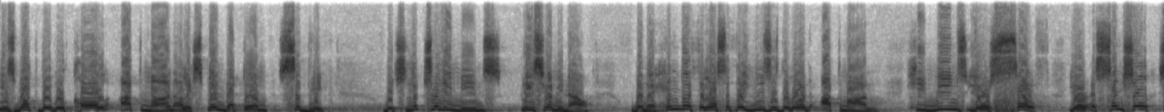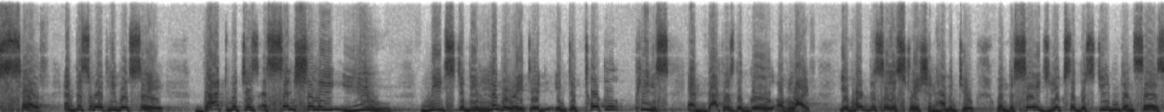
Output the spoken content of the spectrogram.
is what they will call Atman. I'll explain that term, Siddhi, which literally means, please hear me now, when a Hindu philosopher uses the word Atman, he means yourself, your essential self. And this is what he will say. That which is essentially you needs to be liberated into total peace, and that is the goal of life. You've heard this illustration, haven't you? When the sage looks at the student and says,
